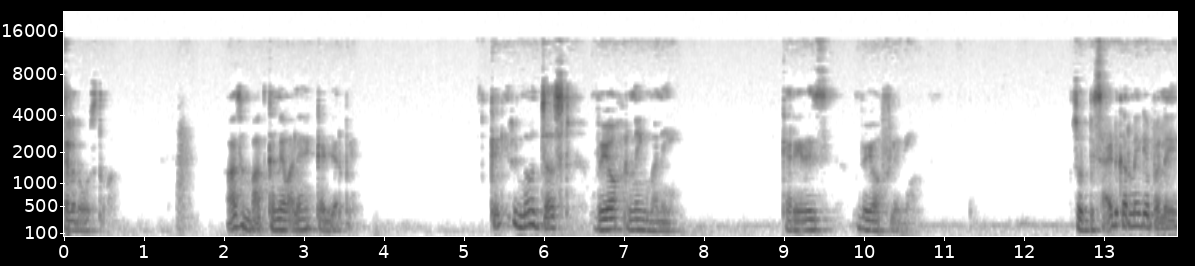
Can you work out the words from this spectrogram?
हेलो दोस्तों। आज हम बात करने वाले हैं करियर पे। Career is not just way of earning money career is way of living so decide करने के पहले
